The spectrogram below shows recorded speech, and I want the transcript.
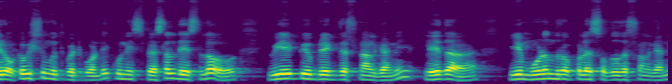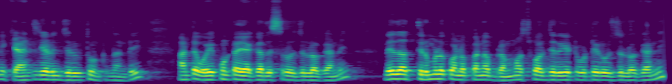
మీరు ఒక విషయం గుర్తుపెట్టుకోండి. కొన్ని స్పెషల్ డేస్లో విఐపి బ్రేక్ దర్శనాలు కానీ లేదా ఈ మూడు వందల రూపాయల శుభ దర్శనాలు కానీ క్యాన్సిల్ చేయడం జరుగుతూ ఉంటుందండి. అంటే వైకుంఠ ఏకాదశి రోజుల్లో కానీ లేదా తిరుమల కొండపైన బ్రహ్మోత్సవాలు జరిగేటువంటి రోజుల్లో కానీ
